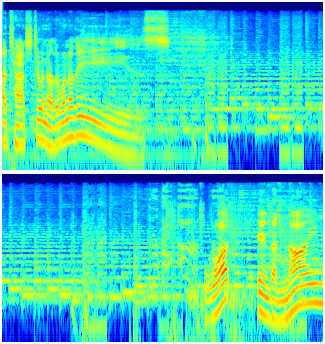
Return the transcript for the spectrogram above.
attached to another one of these. What in the nine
